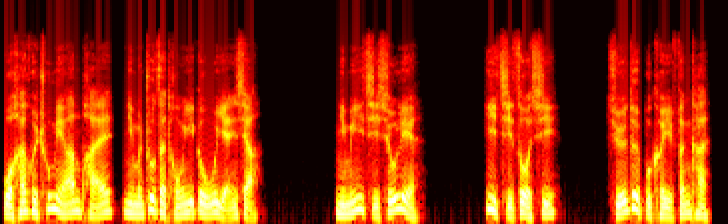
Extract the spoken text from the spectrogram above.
我还会出面安排你们住在同一个屋檐下，你们一起修炼，一起作息，绝对不可以分开。”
